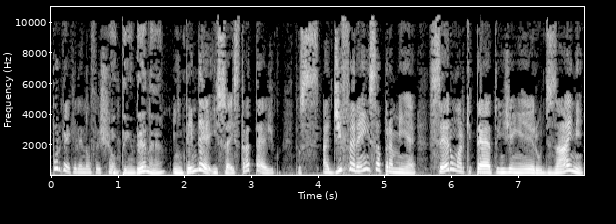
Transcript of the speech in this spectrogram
Por que, que ele não fechou? Entender, né? Entender, isso é estratégico. Então, a diferença para mim é ser um arquiteto, engenheiro, design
